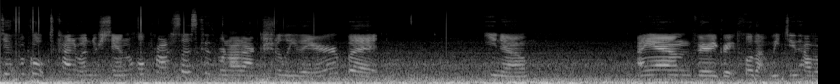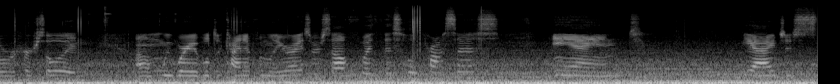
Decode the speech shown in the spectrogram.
difficult to kind of understand the whole process because we're not actually there, but you know, I am very grateful that we do have a rehearsal and um, we were able to kind of familiarize ourselves with this whole process. And yeah, I just,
